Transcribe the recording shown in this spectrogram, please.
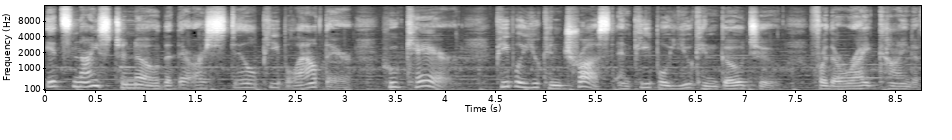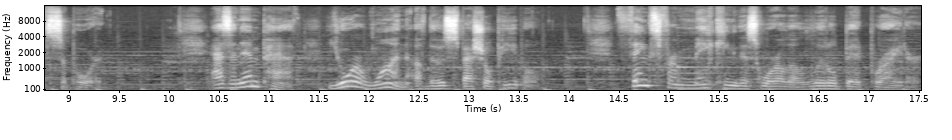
it's nice to know that there are still people out there who care, people you can trust, and people you can go to for the right kind of support. As an empath, you're one of those special people. Thanks for making this world a little bit brighter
